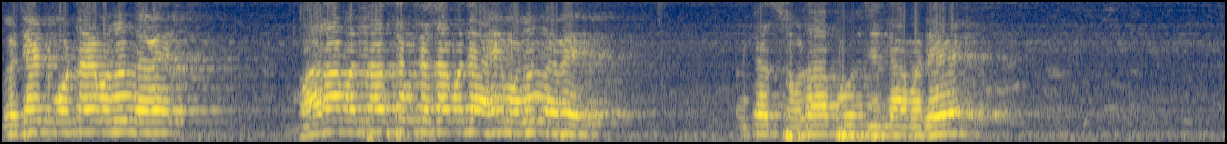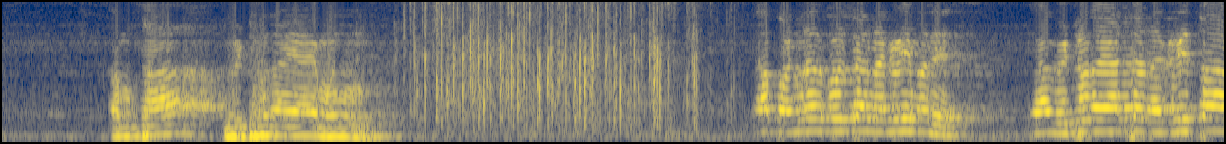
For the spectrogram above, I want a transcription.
बजेट मोठा आहे म्हणून नव्हे. बारा मतदारसंघ त्याच्यामध्ये आहे म्हणून नव्हे. आमच्या सोलापूर जिल्ह्यामध्ये आमचा विठुराय आहे म्हणून. या पंढरपूरच्या नगरीमध्ये या विठुरायाच्या नगरीचा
